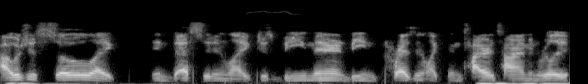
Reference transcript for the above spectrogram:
I was just so like invested in like just being there and being present like the entire time and really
